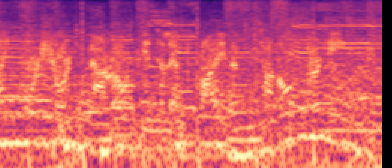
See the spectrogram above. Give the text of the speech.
Right 4 short narrow into left 5 and tunnel 30.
